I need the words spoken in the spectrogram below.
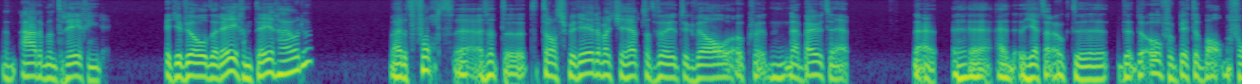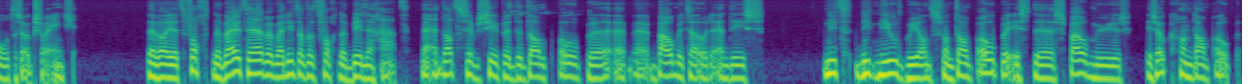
een ademend regenjack. Je wil de regen tegenhouden, maar het vocht, uh, het, transpireren wat je hebt, dat wil je natuurlijk wel ook naar buiten hebben. Nou, uh, en je hebt dan ook de, de, de bijvoorbeeld, is ook zo eentje. Dan wil je het vocht naar buiten hebben, maar niet dat het vocht naar binnen gaat. Nou, en dat is in principe de dampopen bouwmethode. En die is niet, niet nieuw bij ons, want dampopen is de spouwmuur, is ook gewoon dampopen.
